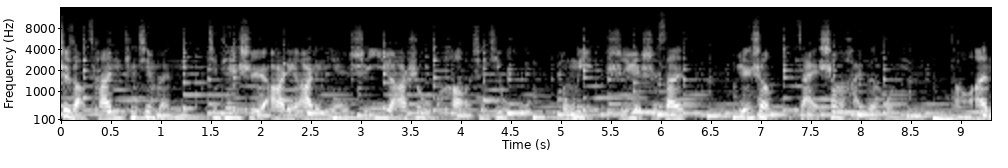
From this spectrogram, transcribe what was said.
吃早餐，听新闻。今天是二零二零年十一月二十五号，星期五，农历十月十三。云盛在上海问候您，早安。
